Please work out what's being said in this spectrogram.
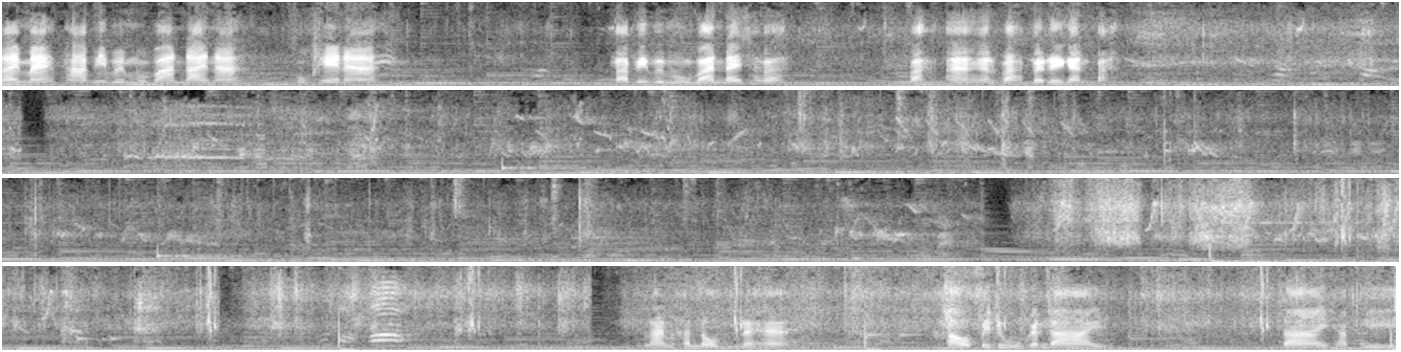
ได้ไหมพาพี่ไปหมู่บ้านได้นะ โอเคนะ พาพี่ไปหมู่บ้านได้ใช่ปะไปะอ่างั้นไปไปด้วยกันปะ ร้านขนมนะฮะ เข้าไปดูกันได้ ได้ครับพี่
